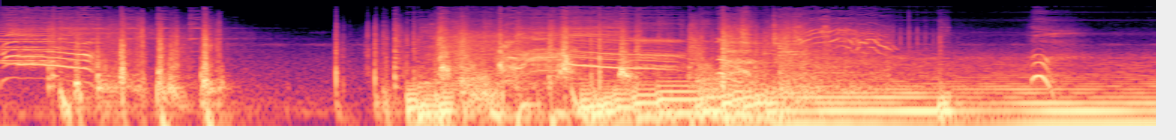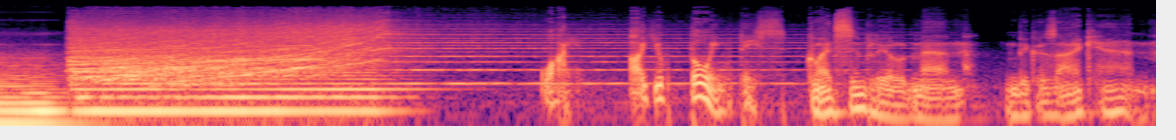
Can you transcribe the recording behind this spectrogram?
啊！Why are you doing this? Quite simply, old man. Because I can.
